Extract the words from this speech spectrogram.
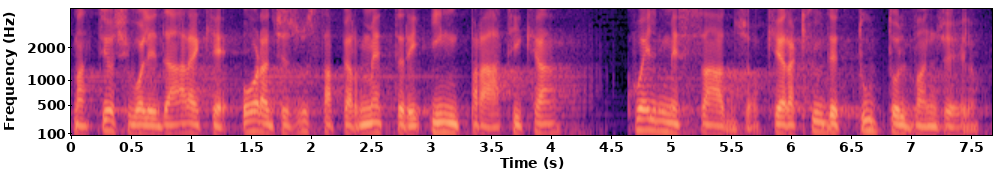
Matteo ci vuole dare è che ora Gesù sta per mettere in pratica quel messaggio che racchiude tutto il Vangelo.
